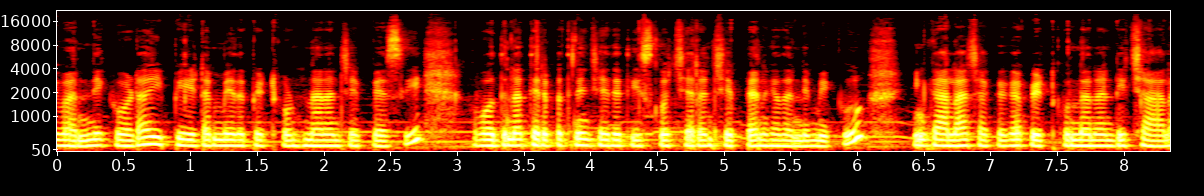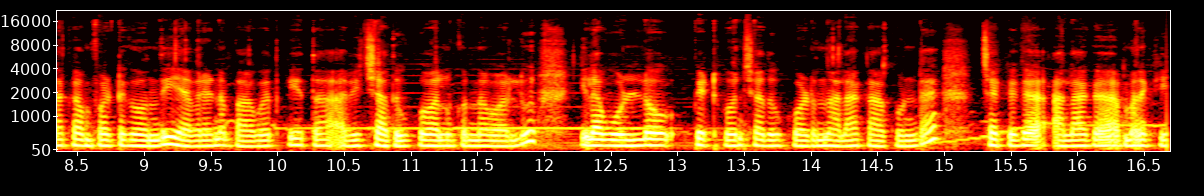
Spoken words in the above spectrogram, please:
ఇవన్నీ కూడా ఈ పీఠం మీద పెట్టుకుంటున్నానని చెప్పేసి వదిన తిరుపతి నుంచి అయితే తీసుకొచ్చారని చెప్పాను కదండి మీకు. ఇంకా అలా చక్కగా పెట్టుకున్నానండి. చాలా కంఫర్ట్గా ఉంది. ఎవరైనా భగవద్గీత అవి చదువుకోవాలనుకున్న వాళ్ళు ఇలా ఒళ్ళో పెట్టుకొని చదువుకోవడం అలా కాకుండా చక్కగా అలాగా మనకి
